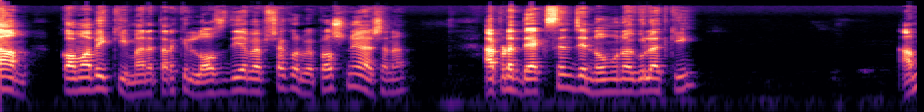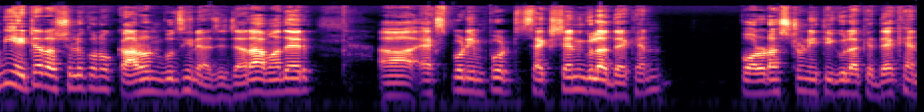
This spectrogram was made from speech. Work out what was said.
দাম কমাবে কি? মানে তারা কি লস দিয়ে ব্যবসা করবে? প্রশ্নই আসে না। আপনারা দেখছেন যে নমুনাগুলা কি? আমি এটার আসলে কোনো কারণ বুঝি না যে যারা আমাদের এক্সপোর্ট ইম্পোর্ট সেকশনগুলো দেখেন পররাষ্ট্রনীতিগুলোকে দেখেন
